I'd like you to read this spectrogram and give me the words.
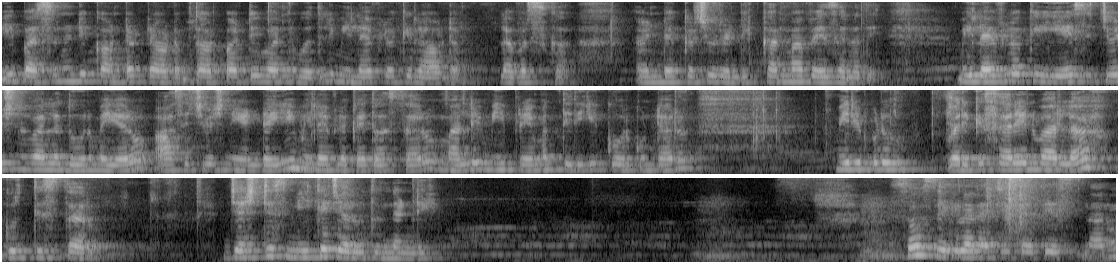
మీ పర్సన్ నుండి కాంటాక్ట్ రావడం థర్డ్ పార్టీ వారిని వదిలి మీ లైఫ్లోకి రావడం లవర్స్గా. అండ్ ఇక్కడ చూడండి కర్మ ఫేజ్ అనేది. మీ లైఫ్లోకి ఏ సిచ్యువేషన్ వల్ల దూరం అయ్యారో ఆ సిచ్యువేషన్ ఎండ్ అయ్యి మీ లైఫ్లోకి అయితే వస్తారు. మళ్ళీ మీ ప్రేమను తిరిగి కోరుకుంటారు. మీరు ఇప్పుడు వారికి సరైన వాళ్ళ గుర్తిస్తారు. జస్టిస్ మీకే జరుగుతుందండి. సో సిగిల్ ఎనర్జీస్ అయితే ఇస్తున్నాను.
